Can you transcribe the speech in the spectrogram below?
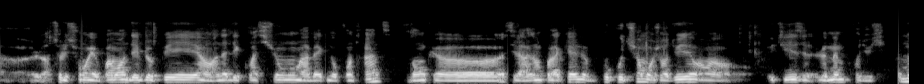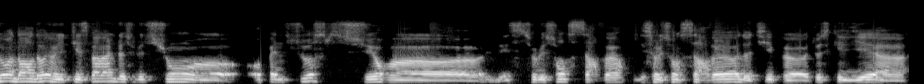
Euh, leur solution est vraiment développée en adéquation avec nos contraintes. Donc, euh, c'est la raison pour laquelle beaucoup de chambres aujourd'hui utilisent le même produit. Nous, en Dordogne, on utilise pas mal de solutions euh, open source sur euh, les solutions serveurs, des solutions serveurs de type tout ce qui est lié à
